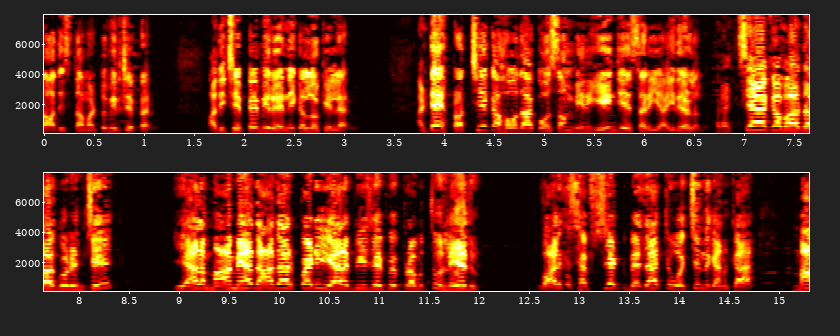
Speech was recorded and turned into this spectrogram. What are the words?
సాధిస్తామంటూ మీరు చెప్పారు. అది చెప్పే మీరు ఎన్నికల్లోకి వెళ్ళారు. అంటే ప్రత్యేక హోదా కోసం మీరు ఏం చేశారు ఈ ఐదేళ్ళలో? ప్రత్యేక హోదా గురించి ఇవాళ మా మీద ఆధారపడి ఇవాళ బీజేపీ ప్రభుత్వం లేదు. వాళ్ళకి సబ్సిడెంట్ మెజార్టీ వచ్చింది కనుక మా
